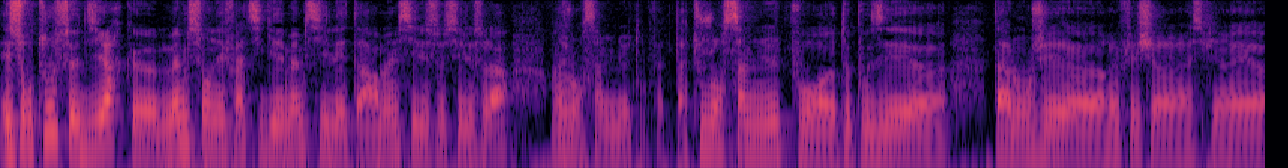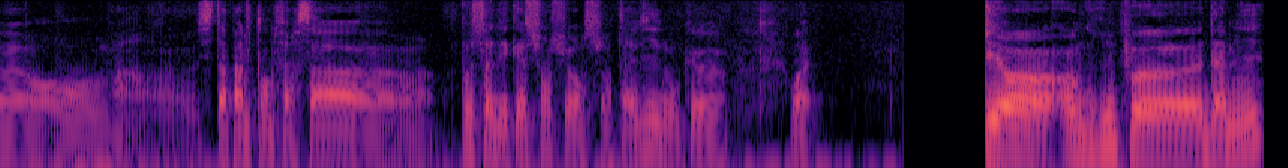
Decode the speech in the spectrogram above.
et surtout se dire que même si on est fatigué, même s'il est tard, même s'il est ceci et cela, un jour 5 minutes en fait. Tu as toujours 5 minutes pour euh, te poser, euh, t'allonger, euh, réfléchir et respirer. si t'as pas le temps de faire ça, pose-toi des questions sur, sur ta vie. Donc ouais. J'ai un, groupe d'amis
